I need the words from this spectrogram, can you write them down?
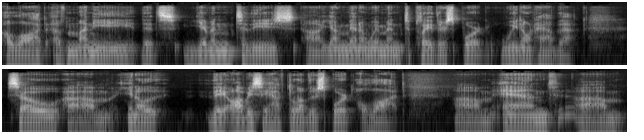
a lot of money that's given to these uh, young men and women to play their sport. We don't have that. So, um, you know, they obviously have to love their sport a lot. Um, and um,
